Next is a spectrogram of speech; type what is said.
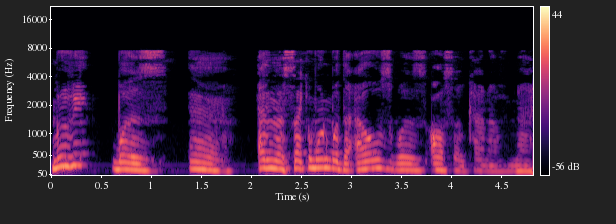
movie was eh. And then the second one with the elves was also kind of meh.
